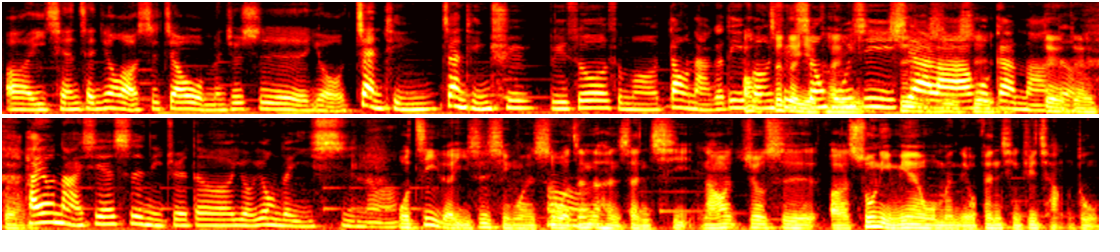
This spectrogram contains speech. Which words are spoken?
呃，以前曾经老师教我们，就是有暂停暂停区，比如说什么到哪个地方去深呼吸一下啦，或干嘛的。对对对。还有哪些是你觉得有用的仪式呢？我自己的仪式行为是我真的很生气，然后就是呃，书里面我们有分情绪强度，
